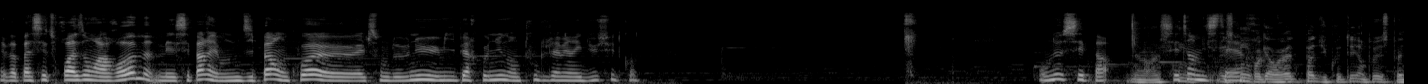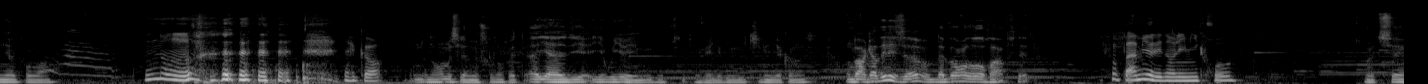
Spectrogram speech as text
va passer trois ans à Rome, mais c'est pareil, on ne dit pas en quoi euh, elles sont devenues hyper connues dans toute l'Amérique du Sud, quoi. On ne sait pas. C'est un mystère. Est-ce qu'on regarderait pas du côté un peu espagnol pour voir? Non. D'accord. Non, mais c'est la même chose en fait. Ah, y a, oui, il y avait, les Wikimedia Commons. On va regarder les œuvres. D'abord Aura, peut-être. Il faut pas miauler dans les micros. tu sais,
